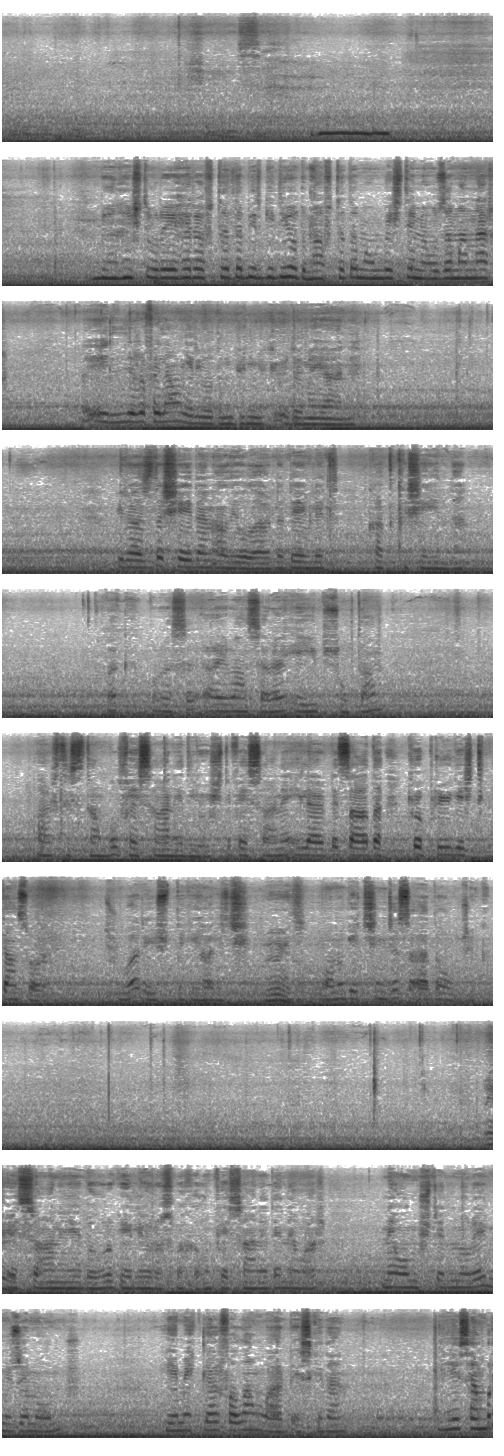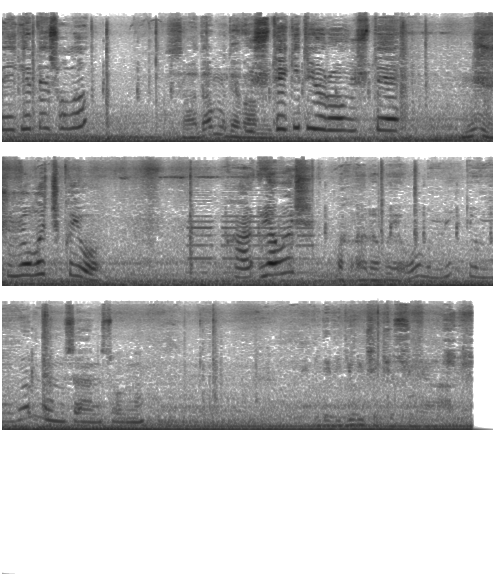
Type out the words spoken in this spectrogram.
Şeyiz. Hmm. Ben işte oraya her haftada bir gidiyordum. Haftada mı 15'te mi? O zamanlar 50 lira falan veriyordum günlük ödeme yani. Biraz da şeyden alıyorlardı devlet katkı şeyinden. Bak burası Ayvansaray Eyüp Sultan Art İstanbul Fesane diyor işte. Fesane ileride sağda köprüyü geçtikten sonra. Şu var ya üstteki Haliç. Evet. Onu geçince sağda olacak. Evet. Fesane'ye doğru geliyoruz bakalım. Fesane'de ne var? Ne olmuş dedin oraya? Müze mi olmuş? Yemekler falan vardı eskiden. Niye sen buraya girdin solu? Sağdan mı devam Üste gidiyor o üste. Hmm. Şu yola çıkıyor. Kar- yavaş. Bak arabaya oğlum ne diyorsun ya görmüyor musun sağını solunu? Bir de video mu çekiyorsun ya?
